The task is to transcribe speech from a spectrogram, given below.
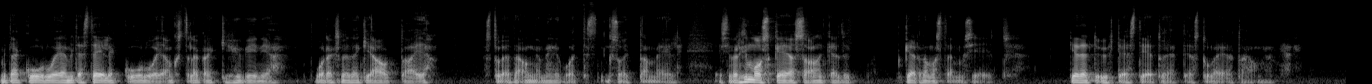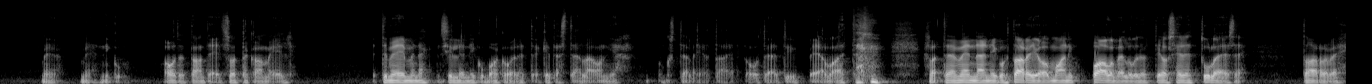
mitä kuuluu ja mitä teille kuuluu ja onko teillä kaikki hyvin ja voidaanko me jotenkin auttaa ja jos tulee jotain ongelmia, niin voitte sitten niin soittaa meille. Esimerkiksi moskeijassa on käyty kertomassa tämmöisiä juttuja. Jätetty yhteistietoja, että jos tulee jotain ongelmia, niin me, me niin kuin autetaan teitä, soittakaa meille. Että me ei mennä silleen niin kuin vakoille, että ketä täällä on ja onko täällä jotain outoja tyyppejä, vaan että, vaan että me mennään niin kuin tarjoamaan niin kuin palveluita, että jos heille tulee se tarve,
